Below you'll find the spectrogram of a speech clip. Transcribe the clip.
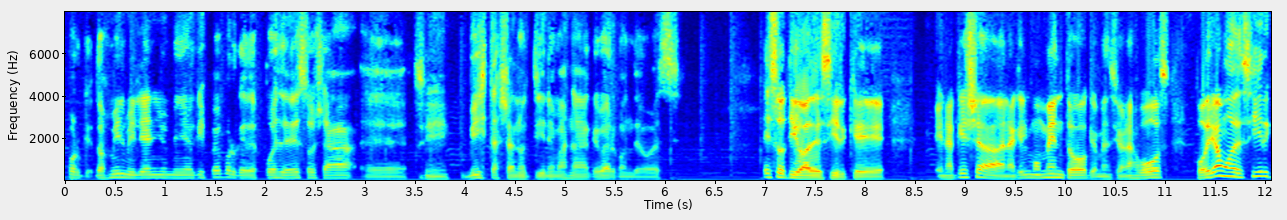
porque 2000 Millennium y XP porque después de eso ya eh, Vista ya no tiene más nada que ver con DOS. Eso te iba a decir que en aquella en aquel momento que mencionás vos, podríamos decir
